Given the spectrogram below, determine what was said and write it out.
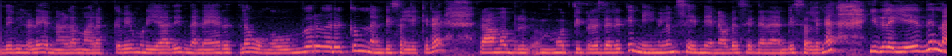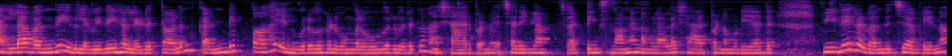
உதவிகளை என்னால் மறக்கவே முடியாது. இந்த நேரத்தில் உங்கள் ஒவ்வொருவருக்கும் நன்றி சொல்லிக்கிறேன். ராம மூர்த்தி பிரதருக்கு நீங்களும் சேர்ந்து என்னோட சேர்ந்து நன்றி சொல்லுங்கள் இதில் எது நல்லா வந்து இதில் விதைகள் எடுத்தாலும் கண்டிப்பாக என் உறவுகள் உங்கள் ஒவ்வொருவருக்கும் நான் ஷேர் பண்ணுவேன். சரிங்களா? கட்டிங்ஸ் தாங்க நம்மளால் ஷேர் பண்ண முடியாது. விதைகள் வந்துச்சு அப்படின்னா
